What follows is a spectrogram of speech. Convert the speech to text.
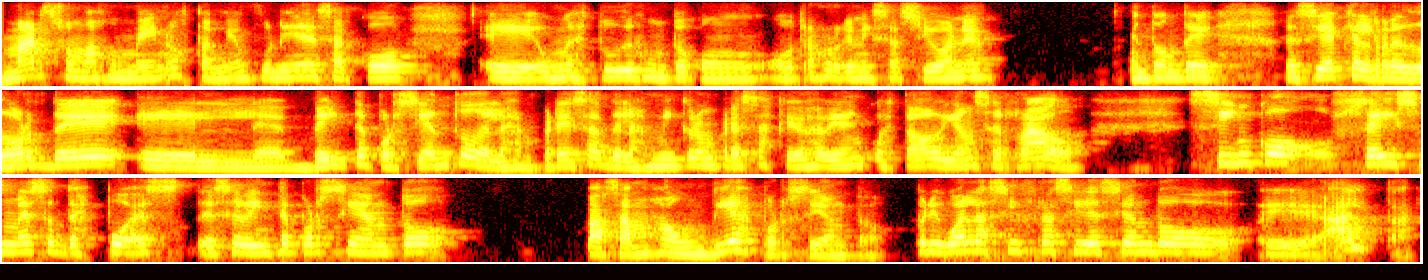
marzo más o menos, también FUNIDE sacó eh, un estudio junto con otras organizaciones en donde decía que alrededor del 20% de las empresas, de las microempresas que ellos habían encuestado, habían cerrado. Cinco o seis meses después de ese 20%, pasamos a un 10%, pero igual la cifra sigue siendo eh, alta,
